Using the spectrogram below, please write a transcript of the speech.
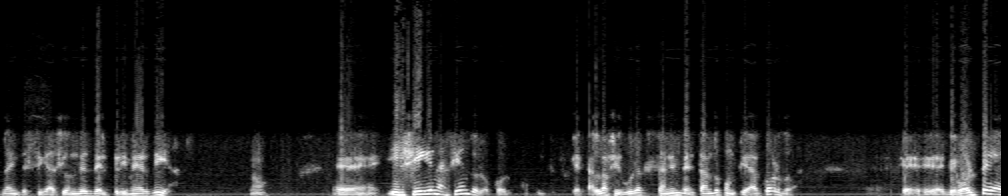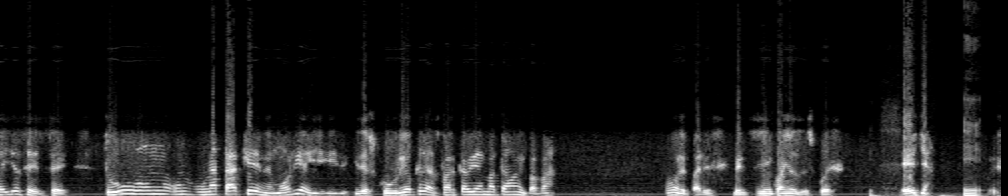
la investigación desde el primer día, ¿no? Eh, y siguen haciéndolo. Con, ¿Qué tal la figura que están inventando con Piedad Córdoba? Que de golpe a ellos se, tuvo un, ataque de memoria y, descubrió que las FARC habían matado a mi papá. ¿Cómo le parece? 25 años después. Ella, eh, pues,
